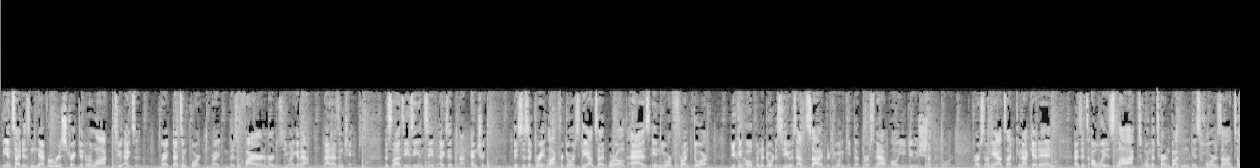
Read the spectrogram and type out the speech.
The inside is never restricted or locked to exit. Right? That's important, right? There's a fire, an emergency, you want to get out. That hasn't changed. This allows easy and safe exit, but not entry. This is a great lock for doors to the outside world, as in your front door. You can open the door to see who is outside, but if you want to keep that person out, all you do is shut the door. The person on the outside cannot get in, as it's always locked when the turn button is horizontal.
